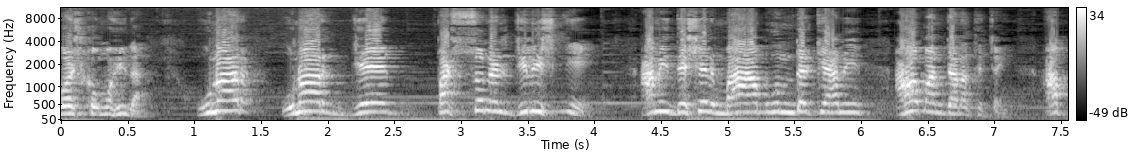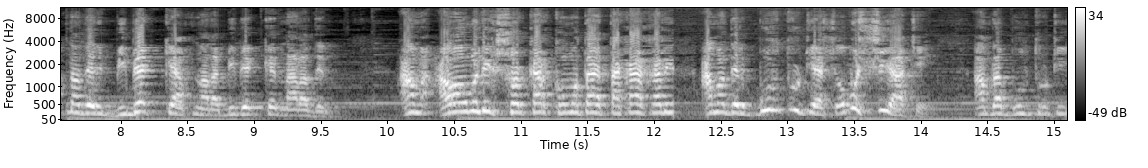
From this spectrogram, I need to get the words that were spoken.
বয়স্ক মহিলা। উনার উনার যে পার্সোনাল জিনিস নিয়ে আমি দেশের মা বোনদেরকে আমি আহ্বান জানাতে চাই। আপনাদের বিবেককে আপনারা বিবেককে নাড়া দেন। আওয়ামী লীগ সরকার ক্ষমতায় থাকাকালীন আমাদের ভুল ত্রুটি আছে, অবশ্যই আছে। আমরা ভুল ত্রুটি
